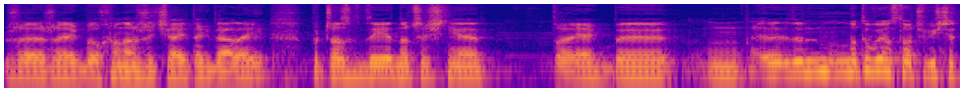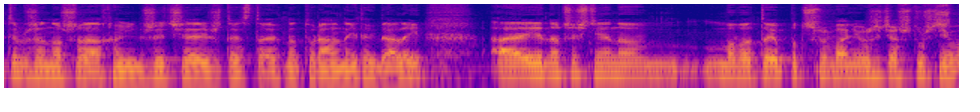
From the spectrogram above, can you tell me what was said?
że, że jakby ochrona życia i tak dalej, podczas gdy jednocześnie to jakby mm, y, motywując to oczywiście tym, że no, trzeba chronić życie i że to jest tak naturalne i tak dalej, a jednocześnie no, mowa tutaj o podtrzymywaniu życia sztucznie, Sztuczną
